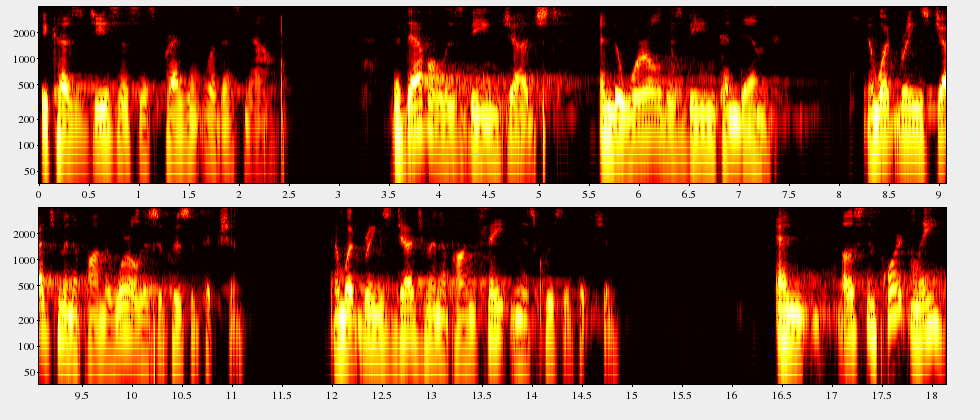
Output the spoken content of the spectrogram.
because Jesus is present with us now. The devil is being judged and the world is being condemned. And what brings judgment upon the world is a crucifixion. And what brings judgment upon Satan is crucifixion. And most importantly,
